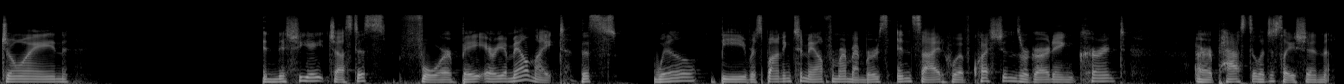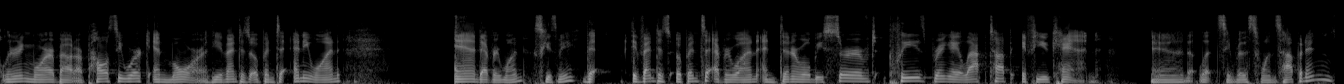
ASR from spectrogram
join Initiate Justice for Bay Area Mail Night. This will be responding to mail from our members inside who have questions regarding current or past legislation, learning more about our policy work, and more. The event is open to anyone and everyone, excuse me. The event is open to everyone and dinner will be served. Please bring a laptop if you can. And let's see where this one's happening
